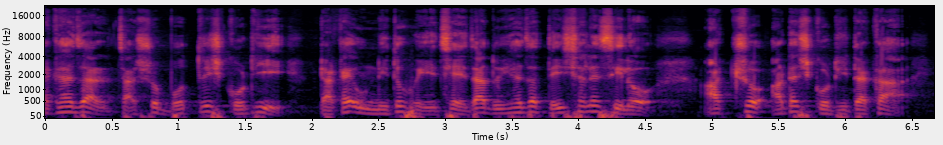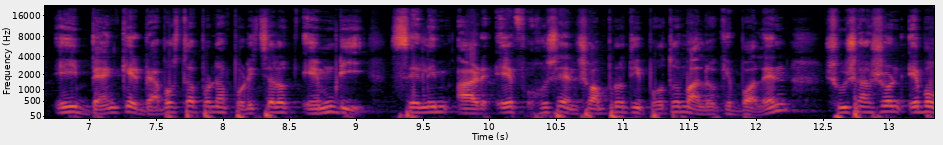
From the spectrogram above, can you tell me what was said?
এক হাজার চারশো বত্রিশ কোটি টাকায় উন্নীত হয়েছে, যা দুই হাজার তেইশ সালে ছিল আটশো আঠাশ কোটি টাকা। এই ব্যাংকের ব্যবস্থাপনা পরিচালক MD Selim R F Hossain সম্প্রতি প্রথম আলোকে বলেন, সুশাসন এবং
